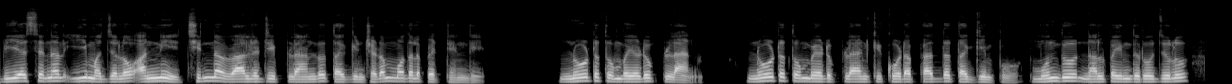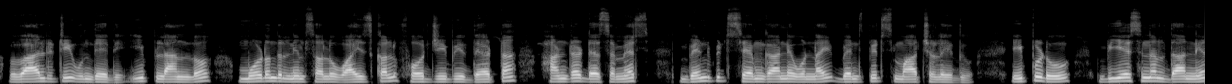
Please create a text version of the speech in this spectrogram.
బిఎస్ఎన్ఎల్ ఈ మధ్యలో అన్ని చిన్న వ్యాలిడిటీ ప్లాన్లు తగ్గించడం మొదలుపెట్టింది. నూట తొంభై ఏడు ప్లాన్. నూట తొంభై ఏడు ప్లాన్కి కూడా పెద్ద తగ్గింపు. ముందు నలభై ఎనిమిది రోజులు వ్యాలిడిటీ ఉండేది. ఈ ప్లాన్లో మూడు వందల నిమిషాలు voice call four GB data hundred SMS benefits సేమ్గానే ఉన్నాయి. బెనిఫిట్స్ మార్చలేదు. ఇప్పుడు బిఎస్ఎన్ఎల్ దాన్ని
